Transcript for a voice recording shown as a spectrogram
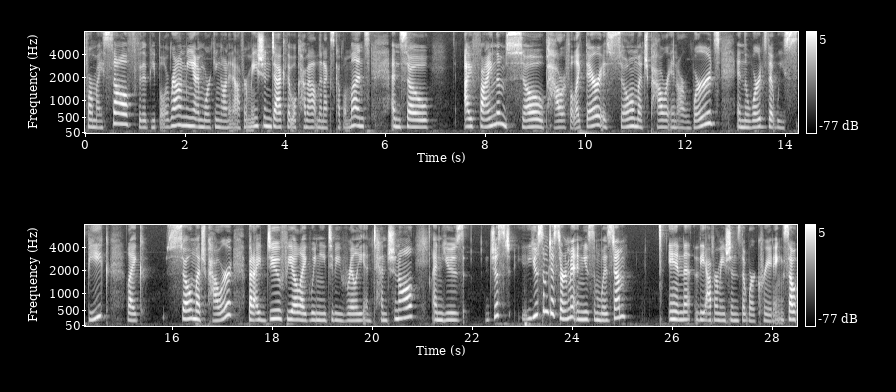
for myself, for the people around me. I'm working on an affirmation deck that will come out in the next couple months. And so I find them so powerful. Like there is so much power in our words, in the words that we speak. Like so much power, but I do feel like we need to be really intentional and use just use some discernment and use some wisdom in the affirmations that we're creating. So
